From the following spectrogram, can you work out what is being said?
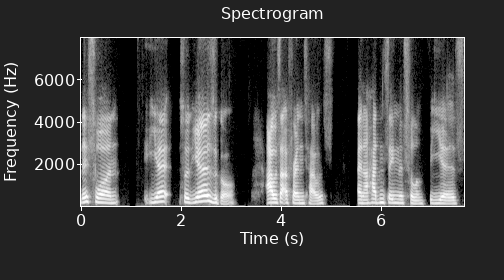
this one, yeah. So years ago, I was at a friend's house, and I hadn't seen this film for years,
